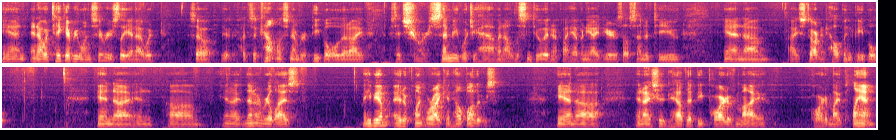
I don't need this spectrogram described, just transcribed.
and and I would take everyone seriously, and I would. So it's a countless number of people that I, I said, sure, send me what you have, and I'll listen to it, and if I have any ideas, I'll send it to you. And um, I started helping people, and uh, and um, and I then I realized maybe I'm at a point where I can help others, and uh, and I should have that be part of my part of my plan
